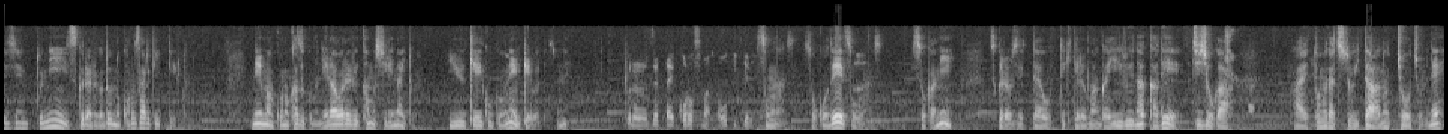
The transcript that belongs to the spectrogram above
ージェントにスクラルがどんどん殺されていっていると。でまあこの家族も狙われるかもしれないという警告をね受けるわけですよね。スクラル絶対殺すマンが追ってきてると。そうなんです。そこでそうなんです。密かにスクラル絶対追ってきてるマンがいる中で次女が、はい、友達といたあの蝶々のね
